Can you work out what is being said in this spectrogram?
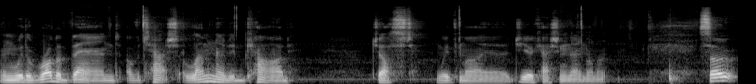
and with a rubber band, I've attached a laminated card just with my uh, geocaching name on it. So,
